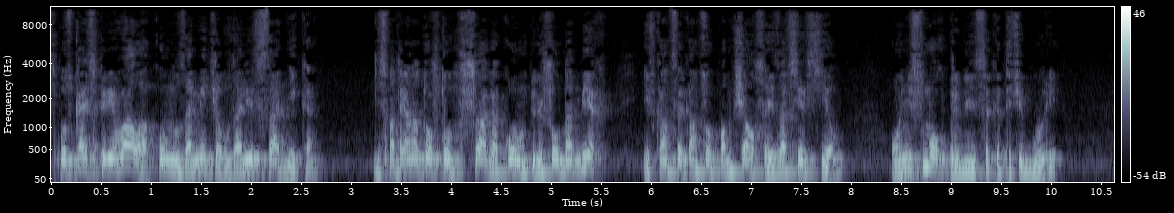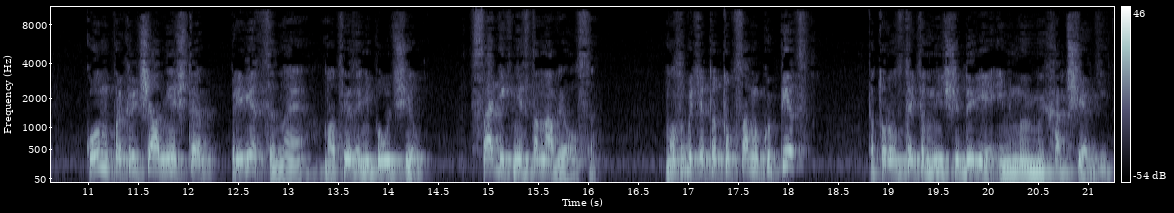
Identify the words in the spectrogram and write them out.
Спускаясь с перевала, Конан заметил вдали всадника. Несмотря на то, что шага Конан перешел на бег и в конце концов помчался изо всех сил, он не смог приблизиться к этой фигуре. Конан прокричал нечто приветственное, но ответа не получил. Всадник не останавливался. Может быть, это тот самый купец, который он встретил в нищей дыре, именуемый Харчевдий?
